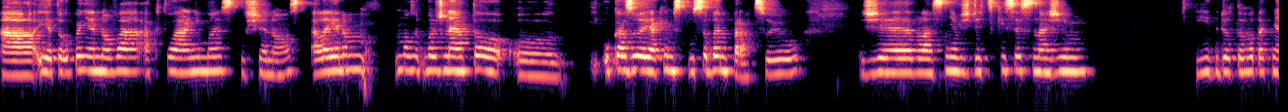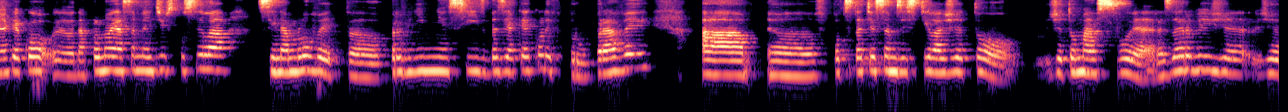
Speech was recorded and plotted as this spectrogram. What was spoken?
a je to úplně nová, aktuální moje zkušenost, ale jenom možná to ukazuje, jakým způsobem pracuju, že vlastně vždycky se snažím jít do toho tak nějak jako naplno. Já jsem nejdřív zkusila si namluvit první měsíc bez jakékoliv průpravy a v podstatě jsem zjistila, že to že to má svoje rezervy, že, že,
